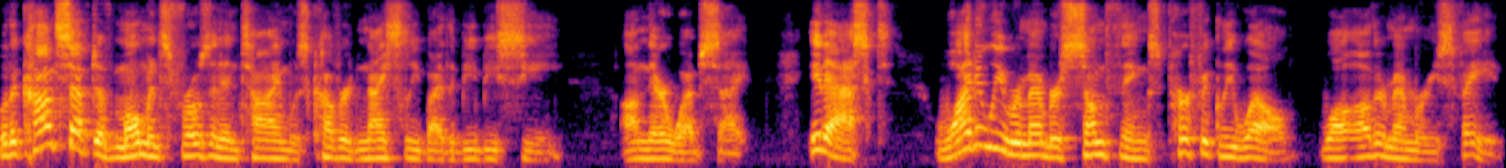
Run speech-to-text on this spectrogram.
Well, the concept of moments frozen in time was covered nicely by the BBC on their website. It asked, Why do we remember some things perfectly well while other memories fade?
